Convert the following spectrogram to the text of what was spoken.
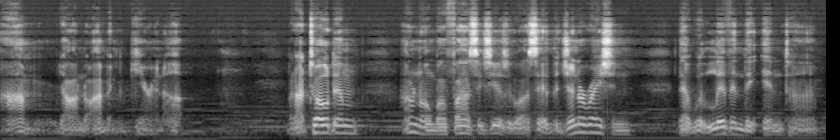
I'm, y'all know I've been gearing up. But I told them, I don't know, about five, six years ago, I said the generation that would live in the end time,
